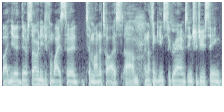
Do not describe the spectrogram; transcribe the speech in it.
But yeah, there are so many different ways to to monetize. Um, and I think Instagram's introducing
